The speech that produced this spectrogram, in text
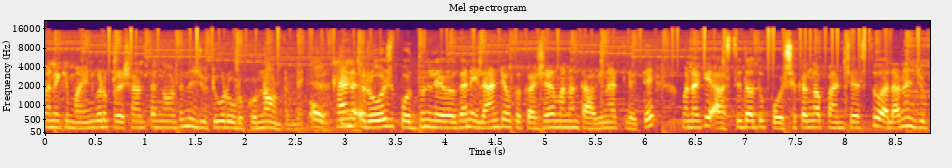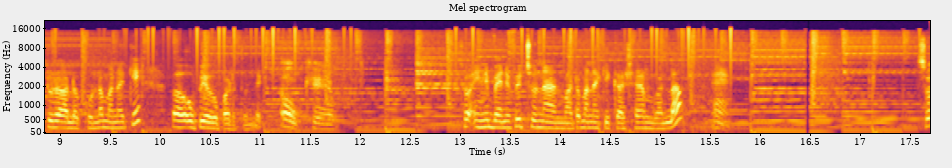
మనకి మైండ్ కూడా ప్రశాంతంగా ఉంటుంది జుట్టు కూడా ఉడకుండా ఉంటుంది. అండ్ రోజు పొద్దున్న లేవగానే ఇలాంటి ఒక కషాయం మనం తాగినట్లయితే మనకి అస్థిధాతు పోషకంగా పనిచేస్తూ అలానే జుట్టు రాలకుండా మనకి ఉపయోగపడుతుంది. ఓకే. సో ఇన్ని బెనిఫిట్స్ ఉన్నాయన్నమాట మనకి కషాయం వల్ల. సో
